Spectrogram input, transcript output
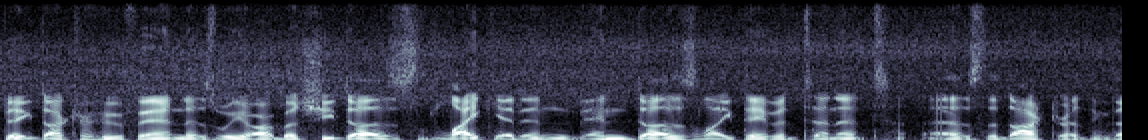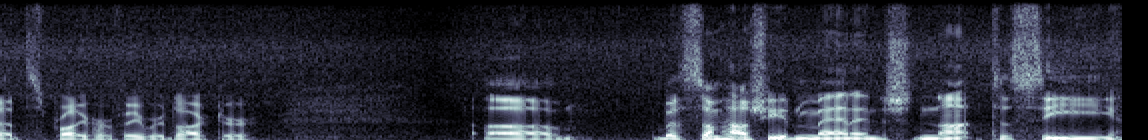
big Doctor Who fan as we are, but she does like it and and does like David Tennant as the Doctor. I think that's probably her favorite Doctor. Um, but somehow she had managed not to see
